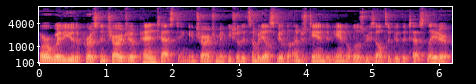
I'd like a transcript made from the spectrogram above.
or whether you're the person in charge of pen testing, in charge of making sure that somebody else will be able to understand and handle those results and do the test later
